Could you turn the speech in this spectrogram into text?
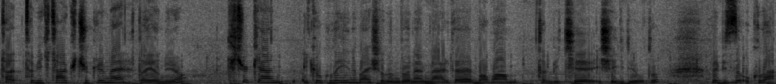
ta- tabii ki ta küçüklüğüme dayanıyor. Küçükken ilkokula yeni başladığım dönemlerde babam tabii ki işe gidiyordu. Ve biz de okula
